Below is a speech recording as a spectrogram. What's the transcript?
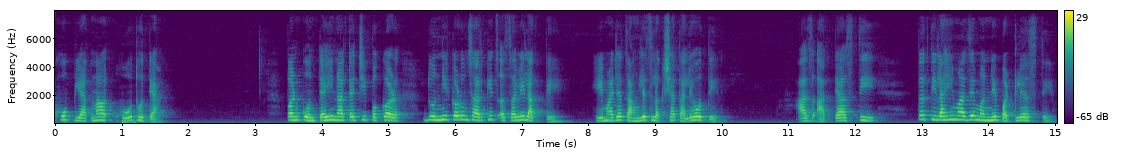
खूप यातना होत होत्या. पण कोणत्याही नात्याची पकड दोन्हीकडून सारखीच असावी लागते हे माझ्या चांगलेच लक्षात आले होते. आज आत्या असती तर तिलाही माझे म्हणणे पटले असते.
